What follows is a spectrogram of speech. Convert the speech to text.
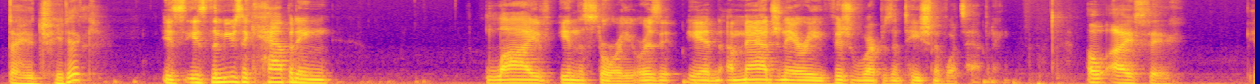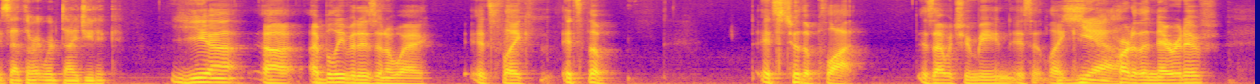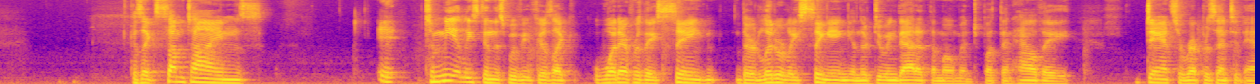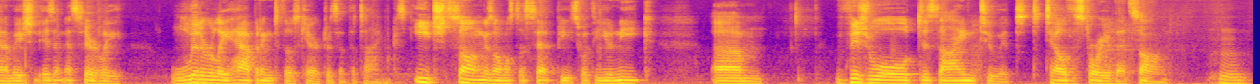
Diegetic? Is is the music happening live in the story or is it an imaginary visual representation of what's happening? Oh, I see. Is that the right word, diegetic? Yeah, uh, I believe it is in a way. It's like it's the it's to the plot. Is that what you mean? Is it like yeah. part of the narrative? Because like sometimes it to me at least in this movie it feels like whatever they sing they're literally singing and they're doing that at the moment but then how they dance or represent in animation isn't necessarily literally happening to those characters at the time because each song is almost a set piece with a unique um, visual design to it to tell the story of that song hmm.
